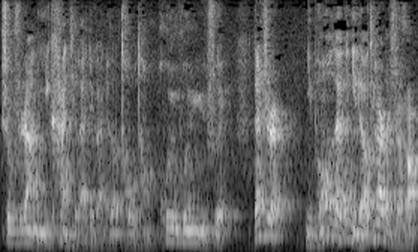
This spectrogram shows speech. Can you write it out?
是不是让你一看起来就感觉到头疼、昏昏欲睡？但是你朋友在跟你聊天的时候，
